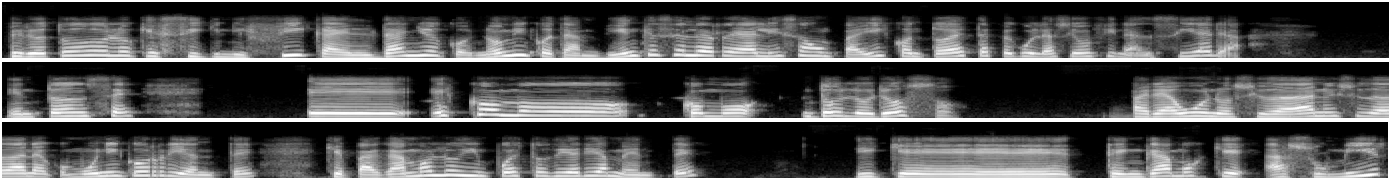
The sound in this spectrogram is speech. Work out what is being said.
pero todo lo que significa el daño económico también que se le realiza a un país con toda esta especulación financiera. Entonces, eh, es como, como doloroso para uno, ciudadano y ciudadana común y corriente, que pagamos los impuestos diariamente, y que tengamos que asumir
